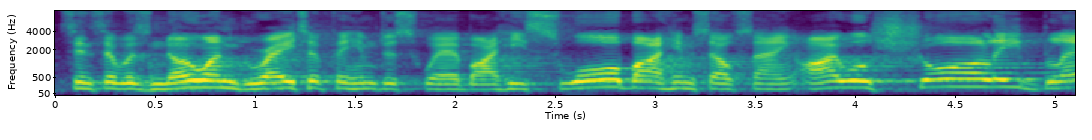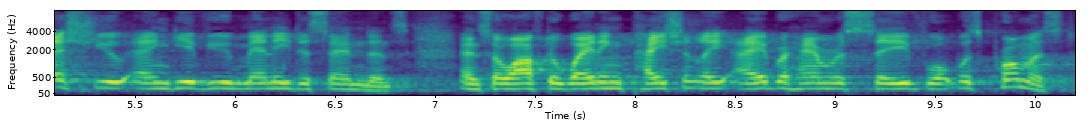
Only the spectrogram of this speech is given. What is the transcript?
since there was no one greater for him to swear by, he swore by himself, saying, I will surely bless you and give you many descendants. And so, after waiting patiently, Abraham received what was promised.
